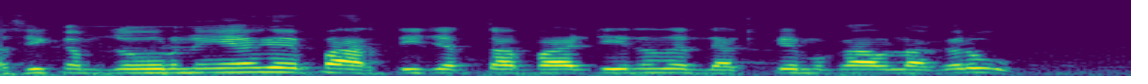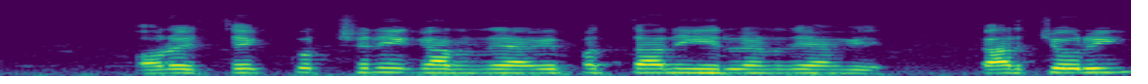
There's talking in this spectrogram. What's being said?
ਅਸੀਂ ਕਮਜ਼ੋਰ ਨਹੀਂ ਹੈਗੇ। ਭਾਰਤੀ ਜਨਤਾ ਪਾਰਟੀ ਇਹਨਾਂ ਦਾ ਡਟ ਕੇ ਮੁਕਾਬਲਾ ਕਰੂ। ਔਰ ਇੱਥੇ ਕੁਝ ਨਹੀਂ ਕਰਨ ਦਿਆਂਗੇ, ਪੱਤਾ ਨਹੀਂ ਹਿੱਲਣ ਦਿਆਂਗੇ। ਕਰ ਚੋਰੀ।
